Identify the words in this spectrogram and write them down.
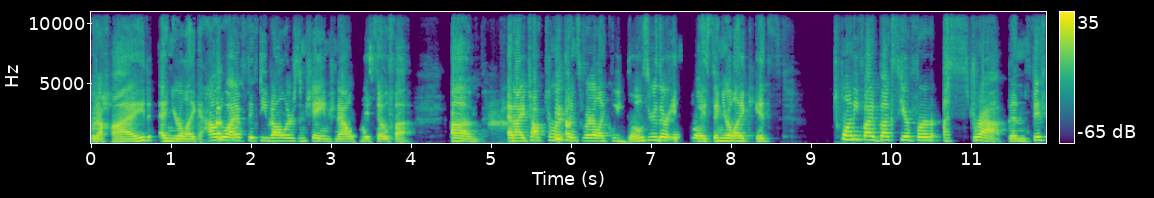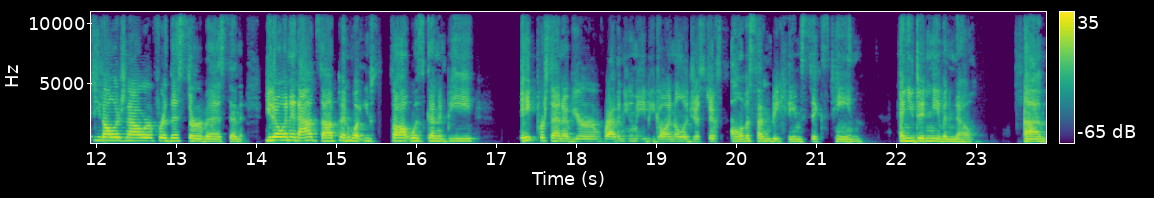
to hide, and you're like, how do I have fifty dollars in change now with my sofa? Um, and I talk to merchants yeah. where like we go through their invoice, and you're like, it's 25 bucks here for a strap and $50 an hour for this service. And, you know, and it adds up. And what you thought was going to be 8% of your revenue maybe going to logistics all of a sudden became 16 and you didn't even know. Um,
